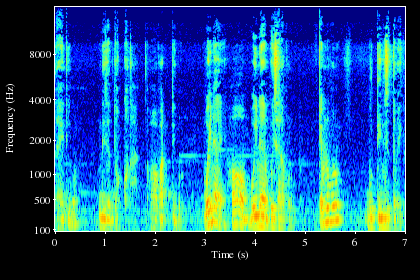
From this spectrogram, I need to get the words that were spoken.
দেখাই দিব, নিজের দক্ষতা, হওয়ার দিব। বই নাই, হ, বই নাই, বই ছাড়া পড়ো। কেমনে পড়ো? বুদ্ধি নিজের তো ভেঙে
